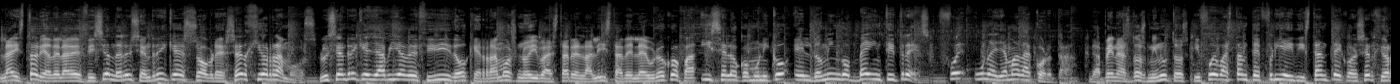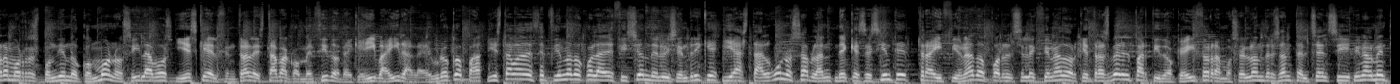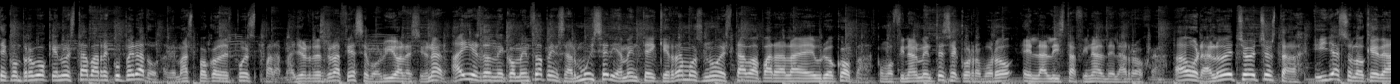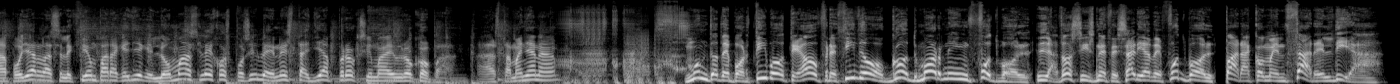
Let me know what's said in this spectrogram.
la historia de la decisión de Luis Enrique sobre Sergio Ramos. Luis Enrique ya había decidido que Ramos no iba a estar en la lista de la Eurocopa y se lo comunicó el domingo 23. Fue una llamada corta, de apenas dos minutos, y fue bastante fría y distante con Sergio Ramos respondiendo con monosílabos, y es que el central estaba convencido de que iba a ir a la Eurocopa y estaba decepcionado con la decisión de Luis Enrique y hasta algunos hablan de que se siente traicionado por el seleccionador que tras ver el partido que hizo Ramos en Londres ante el Chelsea finalmente comprobó que no estaba recuperado. Además, poco después, para mayor desgracia, se volvió a lesionar. Ahí es donde comenzó a pensar muy seriamente que Ramos no estaba para la Eurocopa, como finalmente se corroboró en la lista final de la Roja. Ahora, lo hecho, hecho está, y ya solo queda apoyar a la selección para que llegue lo más lejos posible en esta ya próxima Eurocopa. Hasta mañana. Mundo Deportivo te ha ofrecido Good Morning Football, la dosis necesaria de fútbol para comenzar el día.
